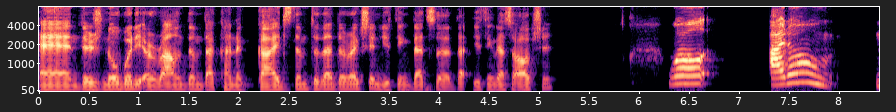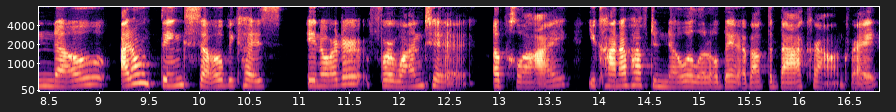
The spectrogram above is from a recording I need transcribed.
and there's nobody around them that kind of guides them to that direction. You think that's a that you think that's an option? Well, I don't know. I don't think so because in order for one to apply, you kind of have to know a little bit about the background, right?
